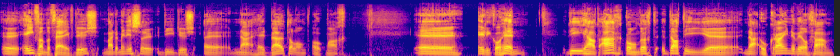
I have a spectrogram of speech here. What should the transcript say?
uh, een van de vijf dus, maar de minister die dus naar het buitenland ook mag, Eli Cohen, die had aangekondigd dat hij naar Oekraïne wil gaan,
